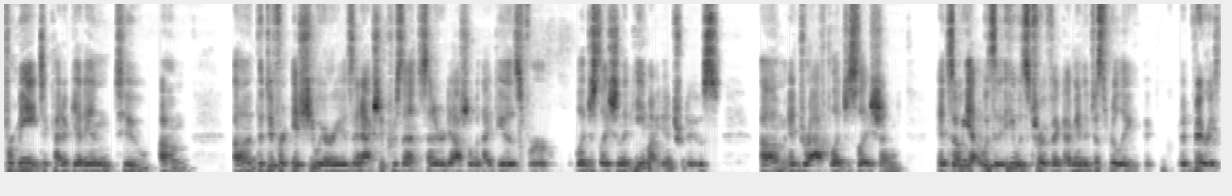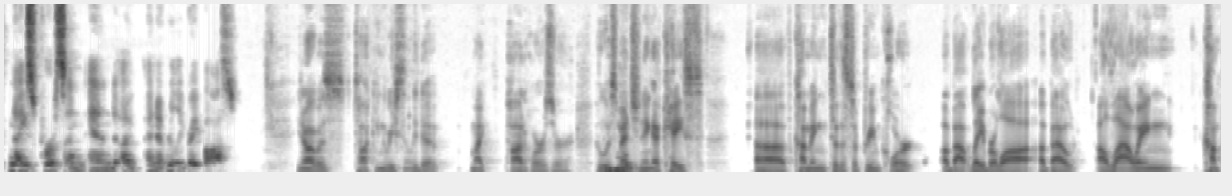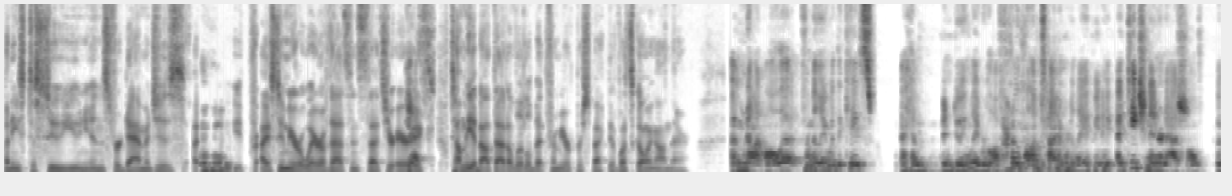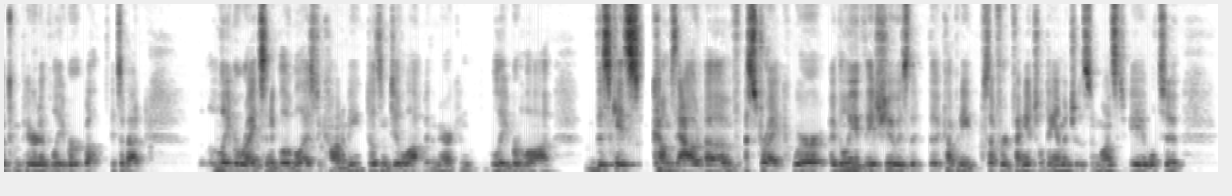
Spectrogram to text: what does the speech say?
for me to kind of get into um, uh, the different issue areas and actually present Senator Daschle with ideas for legislation that he might introduce um, and draft legislation. And so, yeah, it was he was terrific. I mean, just really a very nice person and a, and a really great boss. You know, I was talking recently to Mike Podhorzer, who was mm-hmm. mentioning a case uh, coming to the Supreme Court about labor law, about allowing companies to sue unions for damages. Mm-hmm. I assume you're aware of that since that's your area. Yes. Tell me about that a little bit from your perspective. What's going on there? I'm not all that familiar with the case. I have been doing labor law for a long time, really. I mean, I teach an international comparative labor. Well, it's about labor rights in a globalized economy. Doesn't deal a lot with American labor law. This case comes out of a strike where I believe the issue is that the company suffered financial damages and wants to be able to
